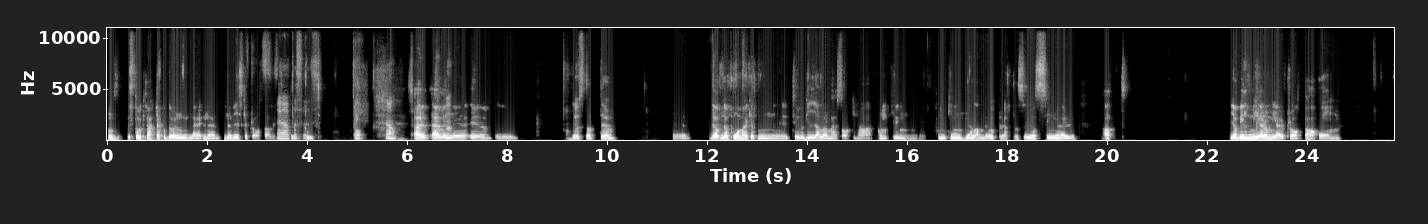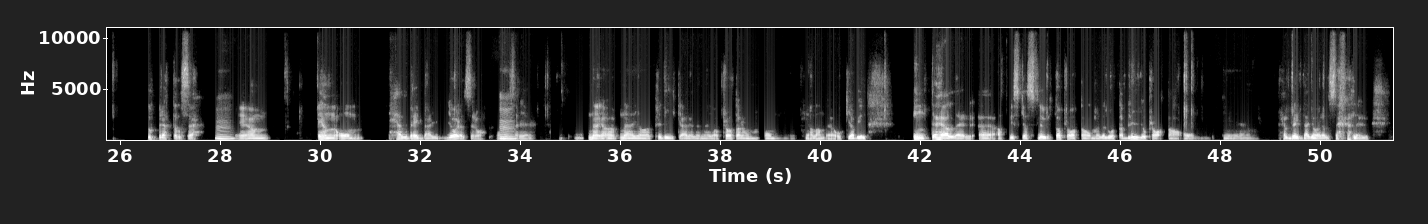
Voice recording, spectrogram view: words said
hon står och knackar på dörren när, när, när vi ska prata. Liksom. Ja, precis. Coolt. Ja, så. Nej, nej, men, Mm. eh, eh, eh, just att eh, eh, det, har, det har påverkat min eh, teologi, alla de här sakerna omkring, omkring helande och upprättelse. Jag ser att jag vill mer och mer prata om upprättelse Mm. Ehm, än om helbrägdagörelse då, om mm. vi säger. När jag, när jag predikar eller när jag pratar om, om helande. Och jag vill inte heller eh, att vi ska sluta prata om eller låta bli att prata om eh, helbrägdagörelse eller,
